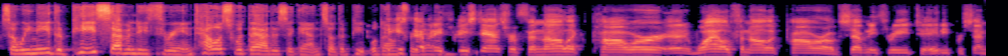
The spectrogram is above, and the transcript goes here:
So we need the P73, and tell us what that is again, so the people don't forget. P73 stands for phenolic power, uh, wild phenolic power of 73 to 80%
